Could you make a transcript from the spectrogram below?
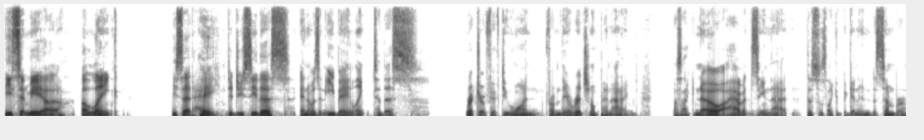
he sent me a, a link. He said, "Hey, did you see this?" And it was an eBay link to this Retro 51 from the original Pen Addict. I was like, "No, I haven't seen that." This was like the beginning of December.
